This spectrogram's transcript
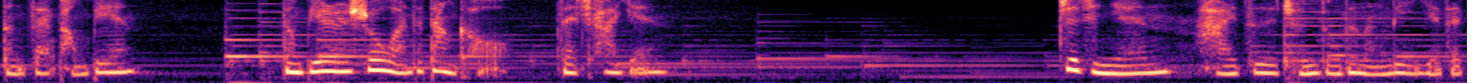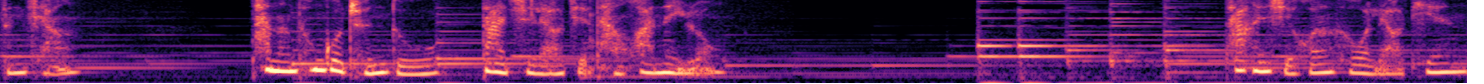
等在旁边，等别人说完的档口再插言。这几年，孩子纯读的能力也在增强。”他能通过纯读大致了解谈话内容。他很喜欢和我聊天，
